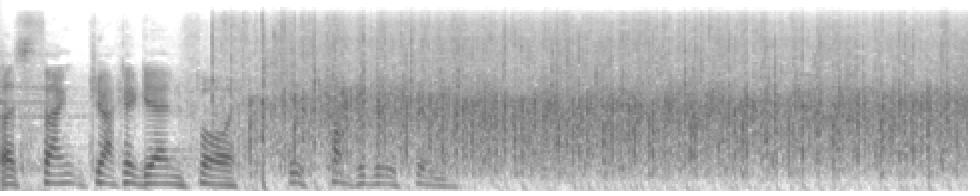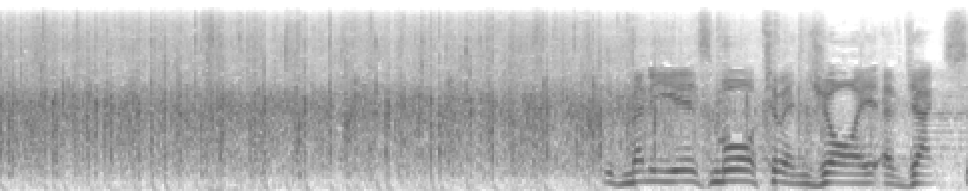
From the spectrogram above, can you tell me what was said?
Let's thank Jack again for his contribution. With many years more to enjoy of Jack's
